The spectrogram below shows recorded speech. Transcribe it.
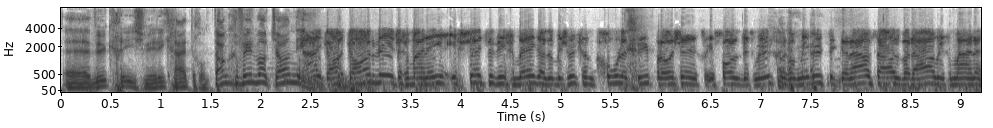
äh, wirklich in Schwierigkeiten kommt. Danke vielmals, Gianni. Nein, gar, gar nicht. Ich meine, ich, ich schätze dich mega. Du bist wirklich ein cooler Typ, Roger. Ich, ich folge dich wirklich. Und wir wissen genau selber auch. Ich meine,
